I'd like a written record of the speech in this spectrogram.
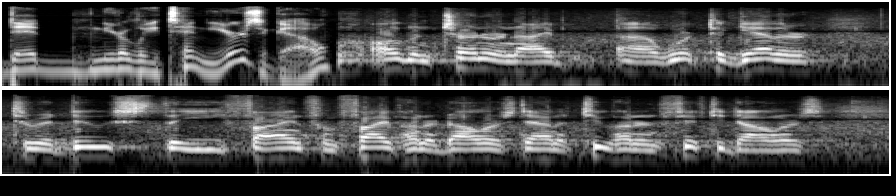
did nearly 10 years ago. Alderman Turner and I worked together to reduce the fine from $500 down to $250.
